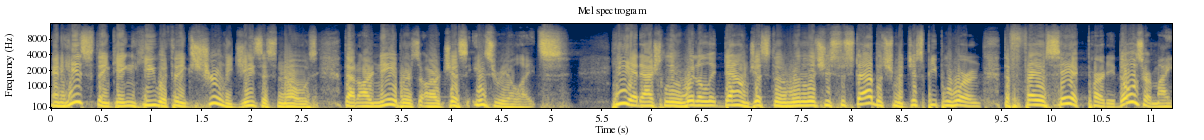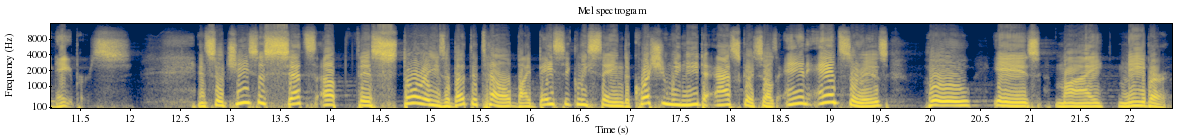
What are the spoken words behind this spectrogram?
And his thinking, he would think, surely Jesus knows that our neighbors are just Israelites. He had actually whittled it down just the religious establishment, just people who are the Pharisaic party. Those are my neighbors. And so Jesus sets up this story he's about to tell by basically saying the question we need to ask ourselves and answer is who is my neighbor?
